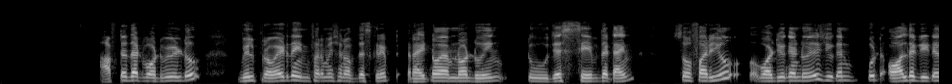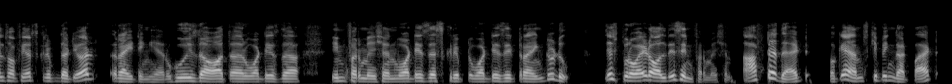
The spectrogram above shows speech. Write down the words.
After that, what we will do, we'll provide the information of the script. Right now, I'm not doing to just save the time. So for you, what you can do is you can put all the details of your script that you are writing here. Who is the author? What is the information? What is the script? What is it trying to do? Just provide all this information. After that, okay, I'm skipping that part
